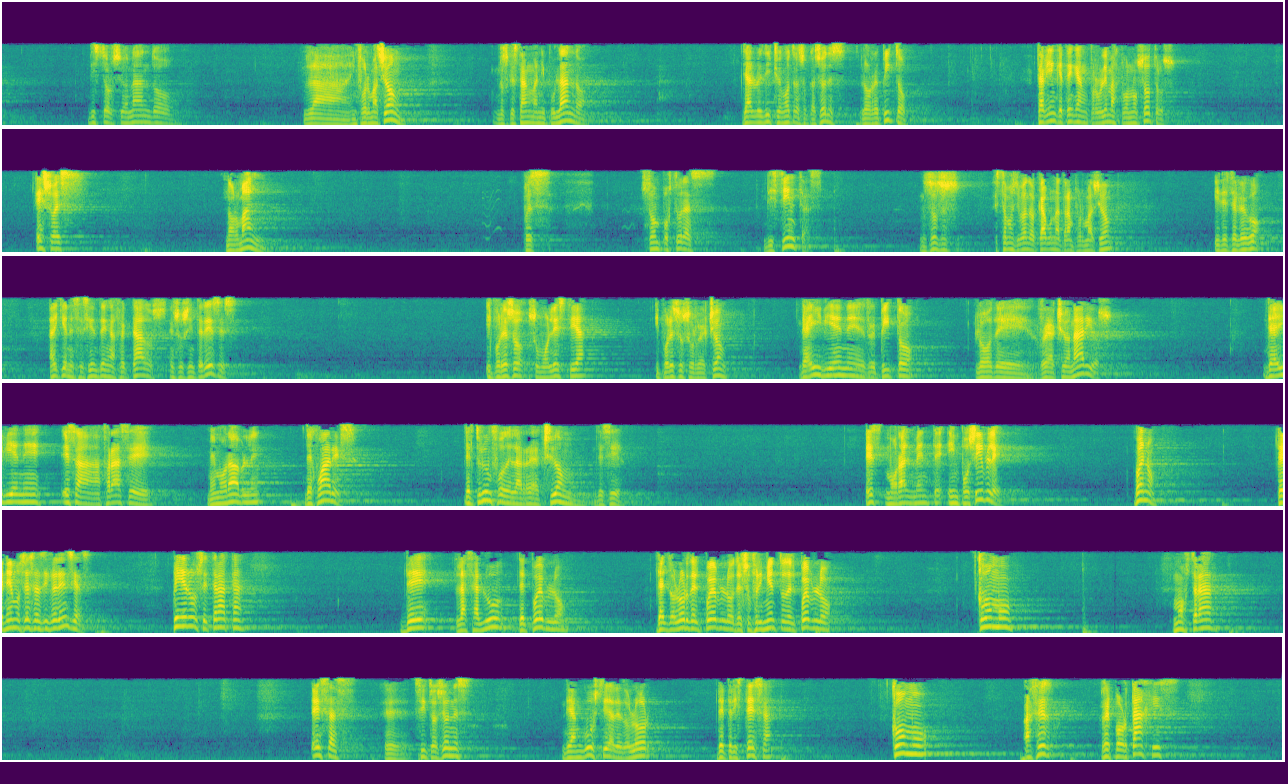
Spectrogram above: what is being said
distorsionando la información, los que están manipulando. Ya lo he dicho en otras ocasiones, lo repito, está bien que tengan problemas con nosotros, eso es normal, pues son posturas distintas. Nosotros estamos llevando a cabo una transformación y desde luego hay quienes se sienten afectados en sus intereses. Y por eso su molestia y por eso su reacción. De ahí viene, repito, lo de reaccionarios. De ahí viene esa frase memorable de Juárez, del triunfo de la reacción, decía. Es moralmente imposible. Bueno, tenemos esas diferencias, pero se trata de la salud del pueblo, del dolor del pueblo, del sufrimiento del pueblo. ¿Cómo mostrar esas eh, situaciones de angustia, de dolor, de tristeza, cómo hacer reportajes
